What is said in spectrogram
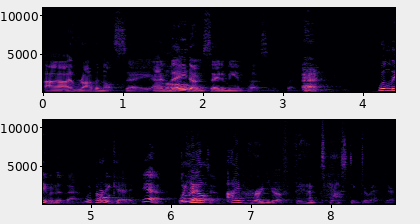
Uh, I'd rather not say, and they Oh. don't say to me in person. But we'll leave it at that. We're pretty Okay. good. Yeah, Well, you know, I've heard you're a fantastic director.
